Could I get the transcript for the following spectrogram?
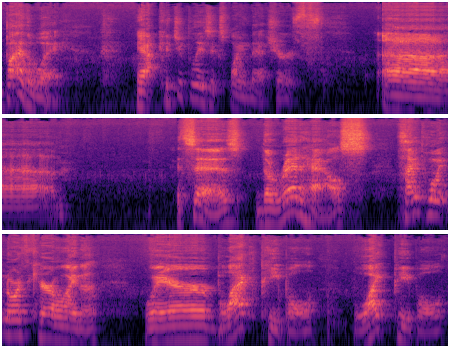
by the way, Yeah. could you please explain that shirt? Um, It says, The Red House, High Point, North Carolina, where black people, white people,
